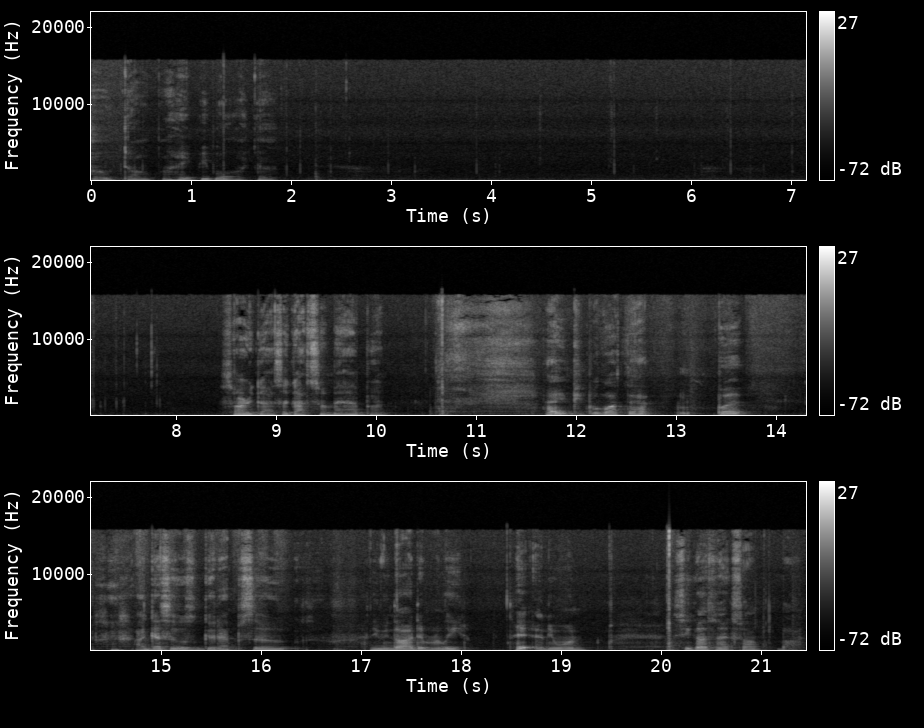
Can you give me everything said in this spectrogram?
So dumb. I hate people like that. Sorry guys, I got so mad, but I hate people like that. But I guess it was a good episode, even though I didn't really hit anyone. See you guys next time. Bye.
